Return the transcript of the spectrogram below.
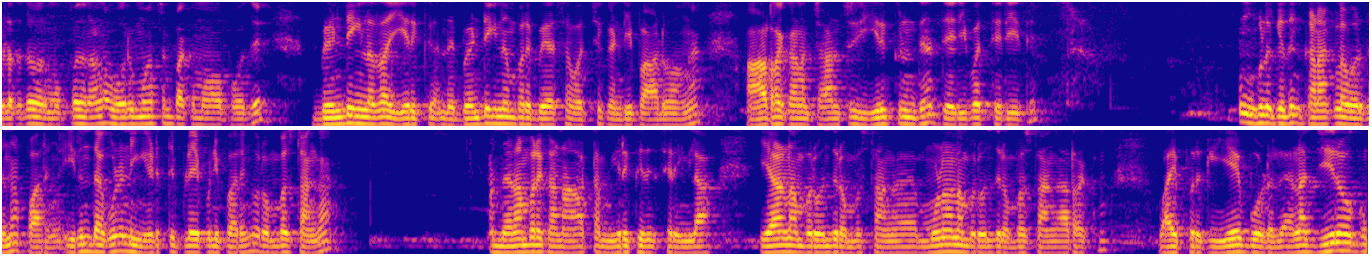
கிட்டத்தட்ட ஒரு முப்பது நாளாக ஒரு மாதம் பக்கமாக போகுது. பெண்டிங்கில் தான் இருக்குது அந்த பெண்டிங் நம்பரை பேஸை வச்சு கண்டிப்பாக ஆடுவாங்க. ஆடுறதுக்கான சான்சஸ் இருக்குன்னு தான் தெளிவாக தெரியுது. உங்களுக்கு எதுவும் கணக்கில் வருதுன்னா பாருங்கள் இருந்தால் கூட நீங்கள் எடுத்து ப்ளே பண்ணி பாருங்கள் ரொம்ப ஸ்ட்ராங்காக அந்த நம்பருக்கான ஆட்டம் இருக்குது சரிங்களா? ஏழாம் நம்பர் வந்து ரொம்ப ஸ்ட்ராங்காக மூணாம் நம்பர் வந்து ரொம்ப ஸ்ட்ராங்காக ஆடுறக்கும் வாய்ப்பு இருக்குது ஏ போர்டில் ஏன்னா ஜீரோவுக்கு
